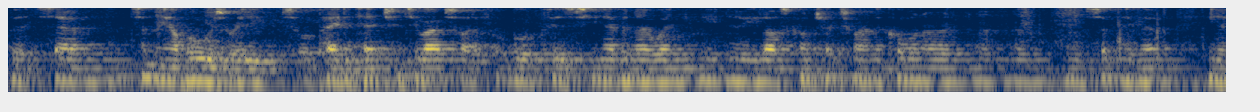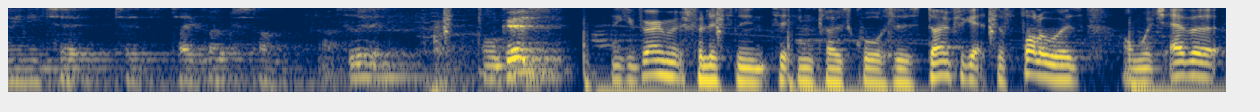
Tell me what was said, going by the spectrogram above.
but um, something I've always really sort of paid attention to outside of football because you never know when you know your last contract's around the corner and, and, and, and something that you know you need to, to, to stay focused on. Absolutely. All good. Thank you very much for listening to In Close Quarters. Don't forget to follow us on whichever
